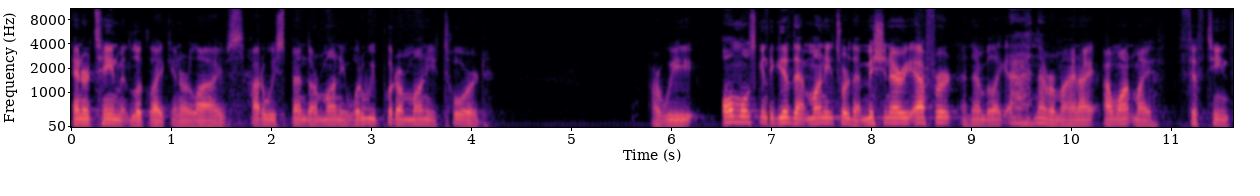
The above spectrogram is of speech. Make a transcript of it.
entertainment look like in our lives? How do we spend our money? What do we put our money toward? Are we almost going to give that money toward that missionary effort and then be like, ah, never mind, I, I want my 15th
